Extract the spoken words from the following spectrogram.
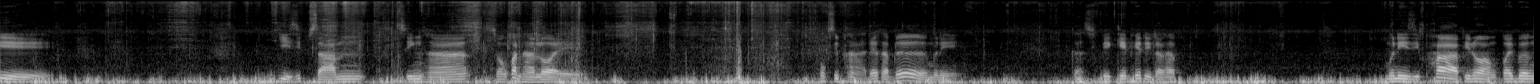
ที่ 23 สิงหา2565เด้อครับเด้อมื้อนี้ก็สิไปเก็บเฮ็ดอีกแล้วครับมื้อนี้สิพาพี่น้องไปเบิ่ง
